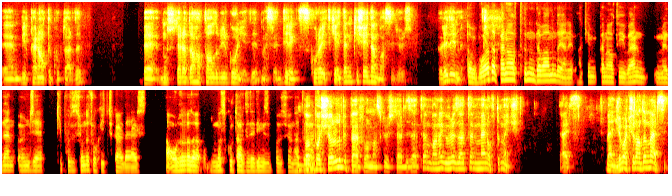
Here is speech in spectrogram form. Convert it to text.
e, bir penaltı kurtardı. Ve Mustera da hatalı bir gol yedi. Mesela direkt skora etki eden iki şeyden bahsediyoruz. Öyle değil mi? Tabii bu arada penaltının devamında yani hakem penaltıyı vermeden önceki pozisyonda çok iyi çıkardı Ersin. Ha, orada da nasıl kurtardı dediğimiz bir pozisyon hatırlarsın. Ba- başarılı bir performans gösterdi zaten. Bana göre zaten man of the match. Ersin. Bence maçın adamı Ersin.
